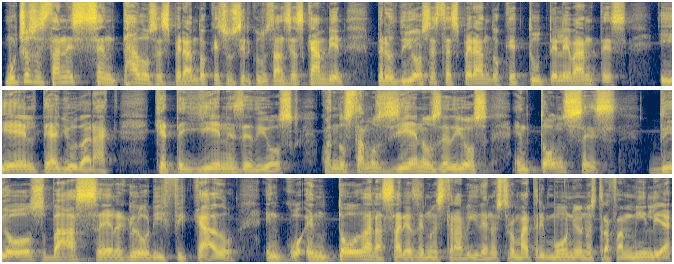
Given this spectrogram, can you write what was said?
Muchos están sentados esperando que sus circunstancias cambien, pero Dios está esperando que tú te levantes y Él te ayudará, que te llenes de Dios. Cuando estamos llenos de Dios, entonces Dios va a ser glorificado en, todas las áreas de nuestra vida, en nuestro matrimonio, en nuestra familia,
